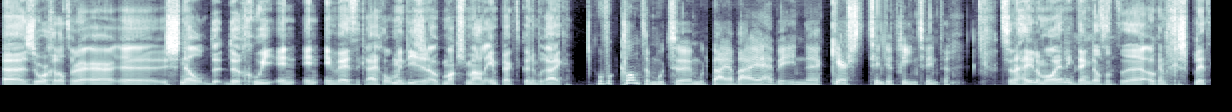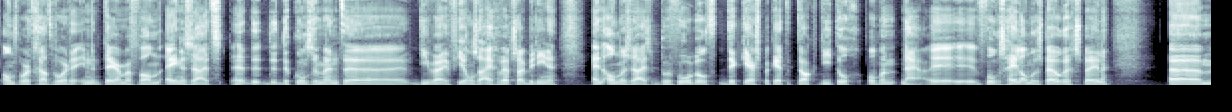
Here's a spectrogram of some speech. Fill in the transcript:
Eh, zorgen dat we er eh, snel de, de groei in, in, in weten te krijgen. Om in die zin ook maximale impact te kunnen bereiken. Hoeveel klanten moet, eh moet hebben in eh, kerst 2023? Het is een hele mooie. En ik denk dat het eh, ook een gesplit antwoord gaat worden in de termen van enerzijds hè, de, de, de consumenten die wij via onze eigen website bedienen. En anderzijds bijvoorbeeld de kerstpakkettentak die toch op een, nou ja, volgens heel andere spelregels spelen. Ehm,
